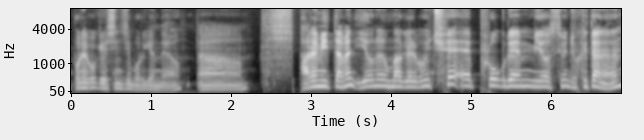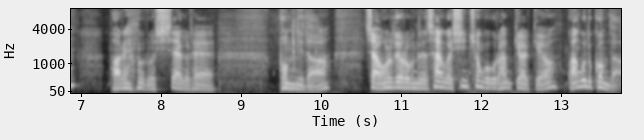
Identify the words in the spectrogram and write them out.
보내고 계신지 모르겠네요. 어, 바람이 있다면 이연의 음악 앨범이 최애 프로그램이었으면 좋겠다는 바람으로 시작을 해 봅니다. 자, 오늘도 여러분들의 사연과 신청곡으로 함께 할게요. 광고 듣고 옵니다.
